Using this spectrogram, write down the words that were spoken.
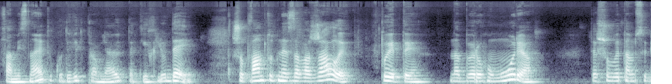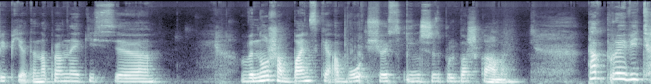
самі знаєте, куди відправляють таких людей. Щоб вам тут не заважали пити на берегу моря те, що ви там собі п'єте. Напевно, якісь е, вино, шампанське або щось інше з бульбашками. Так проявіть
